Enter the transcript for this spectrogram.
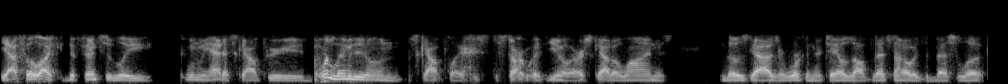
Yeah, I felt like defensively when we had a scout period, we're limited on scout players to start with. You know, our scout O line is those guys are working their tails off, but that's not always the best look.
